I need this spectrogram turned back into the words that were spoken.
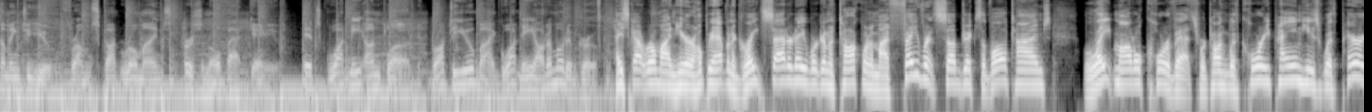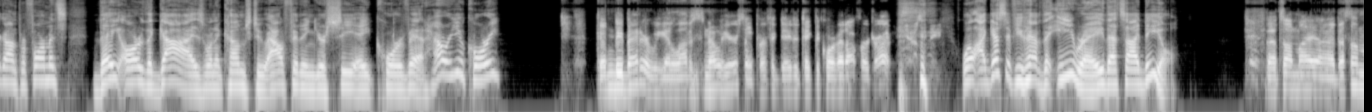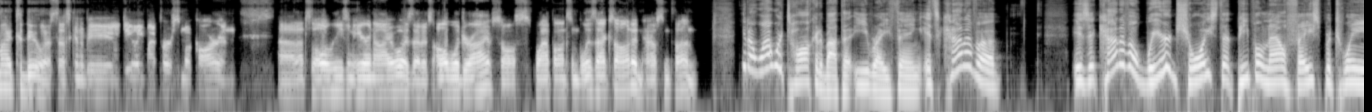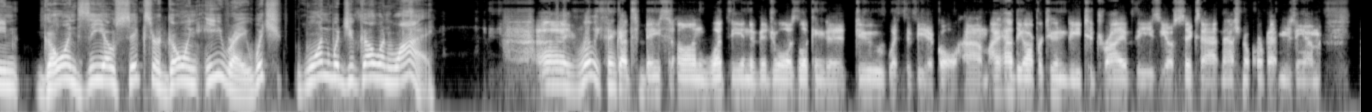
coming to you from Scott Romine's personal bat cave. It's Gwatney Unplugged, brought to you by Gwatney Automotive Group. Hey, Scott Romine here. Hope you're having a great Saturday. We're going to talk one of my favorite subjects of all times late model Corvettes. We're talking with Korey Payne. He's with Paragon Performance. They are the guys when it comes to outfitting your C8 Corvette. How are you, Korey? Couldn't be better. We got a lot of snow here, so perfect day to take the Corvette out for a drive. well, I guess if you have the E-Ray, that's ideal that's on my uh, that's on my to-do list. That's going to be ideally my personal car, and uh, that's the whole reason here in Iowa is that it's all-wheel drive. So I'll slap on some Blizzaks on it and have some fun. You know, while we're talking about the E-Ray thing, it's kind of a is it kind of a weird choice that people now face between going Z06 or going E-Ray? Which one would you go and why? I really think that's based on what the individual is looking to do with the vehicle. Um, I had the opportunity to drive the Z06 at National Corvette Museum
